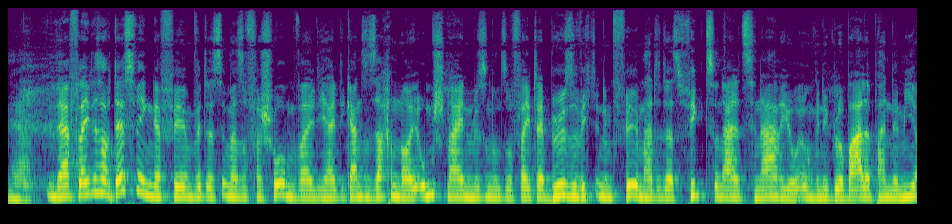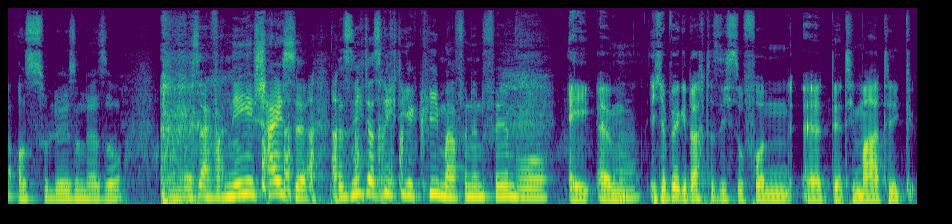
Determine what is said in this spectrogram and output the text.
Ja. ja, vielleicht ist auch deswegen der Film wird das immer so verschoben, weil die halt die ganzen Sachen neu umschneiden müssen und so. Vielleicht der Bösewicht in dem Film hatte das fiktionale Szenario, irgendwie eine globale Pandemie auszulösen oder so. Und ist einfach, nee, scheiße. Das ist nicht das richtige Klima für einen Film, wo. Ey, ähm, ich habe ja gedacht, dass ich so von äh, der Thematik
